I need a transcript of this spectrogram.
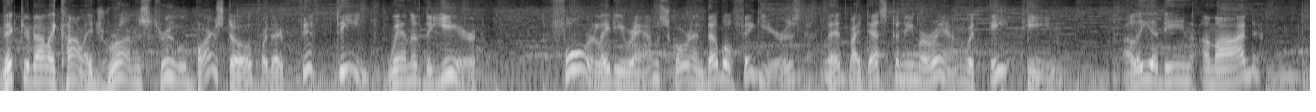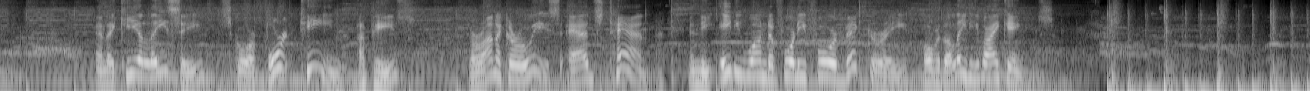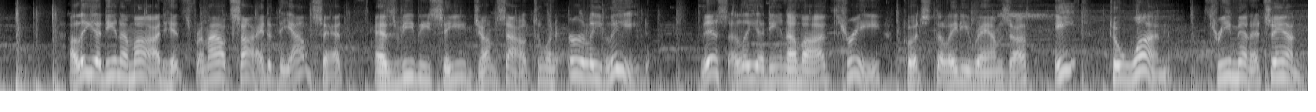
Victor Valley College runs through Barstow for their 15th win of the year. Four Lady Rams score in double figures, led by Destiny Marin with 18. Aliyah-Deen Ahmad and Ikia Lacy score 14 apiece. Veronica Ruiz adds 10 in the 81 44 victory over the Lady Vikings. Aliyah-Deen Ahmad hits from outside at the outset as VVC jumps out to an early lead. This Aliyah-Deen Ahmad 3 puts the Lady Rams up 8 to 1 3 minutes in.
